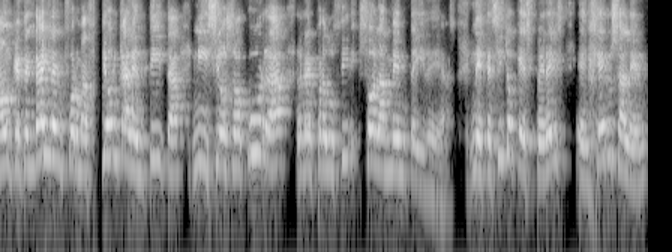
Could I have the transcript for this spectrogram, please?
Aunque tengáis la información calentita, ni se os ocurra reproducir solamente ideas. Necesito que esperéis en Jerusalén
